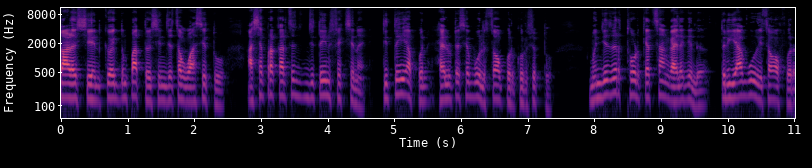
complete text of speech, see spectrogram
काळं शेण किंवा एकदम पातळ शेण ज्याचा वास येतो अशा प्रकारचं जिथं इन्फेक्शन आहे तिथंही आपण हॅलोटस या बोलसचा वापर करू शकतो. म्हणजे जर थोडक्यात सांगायला गेलं तर या गोळीचा वापर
